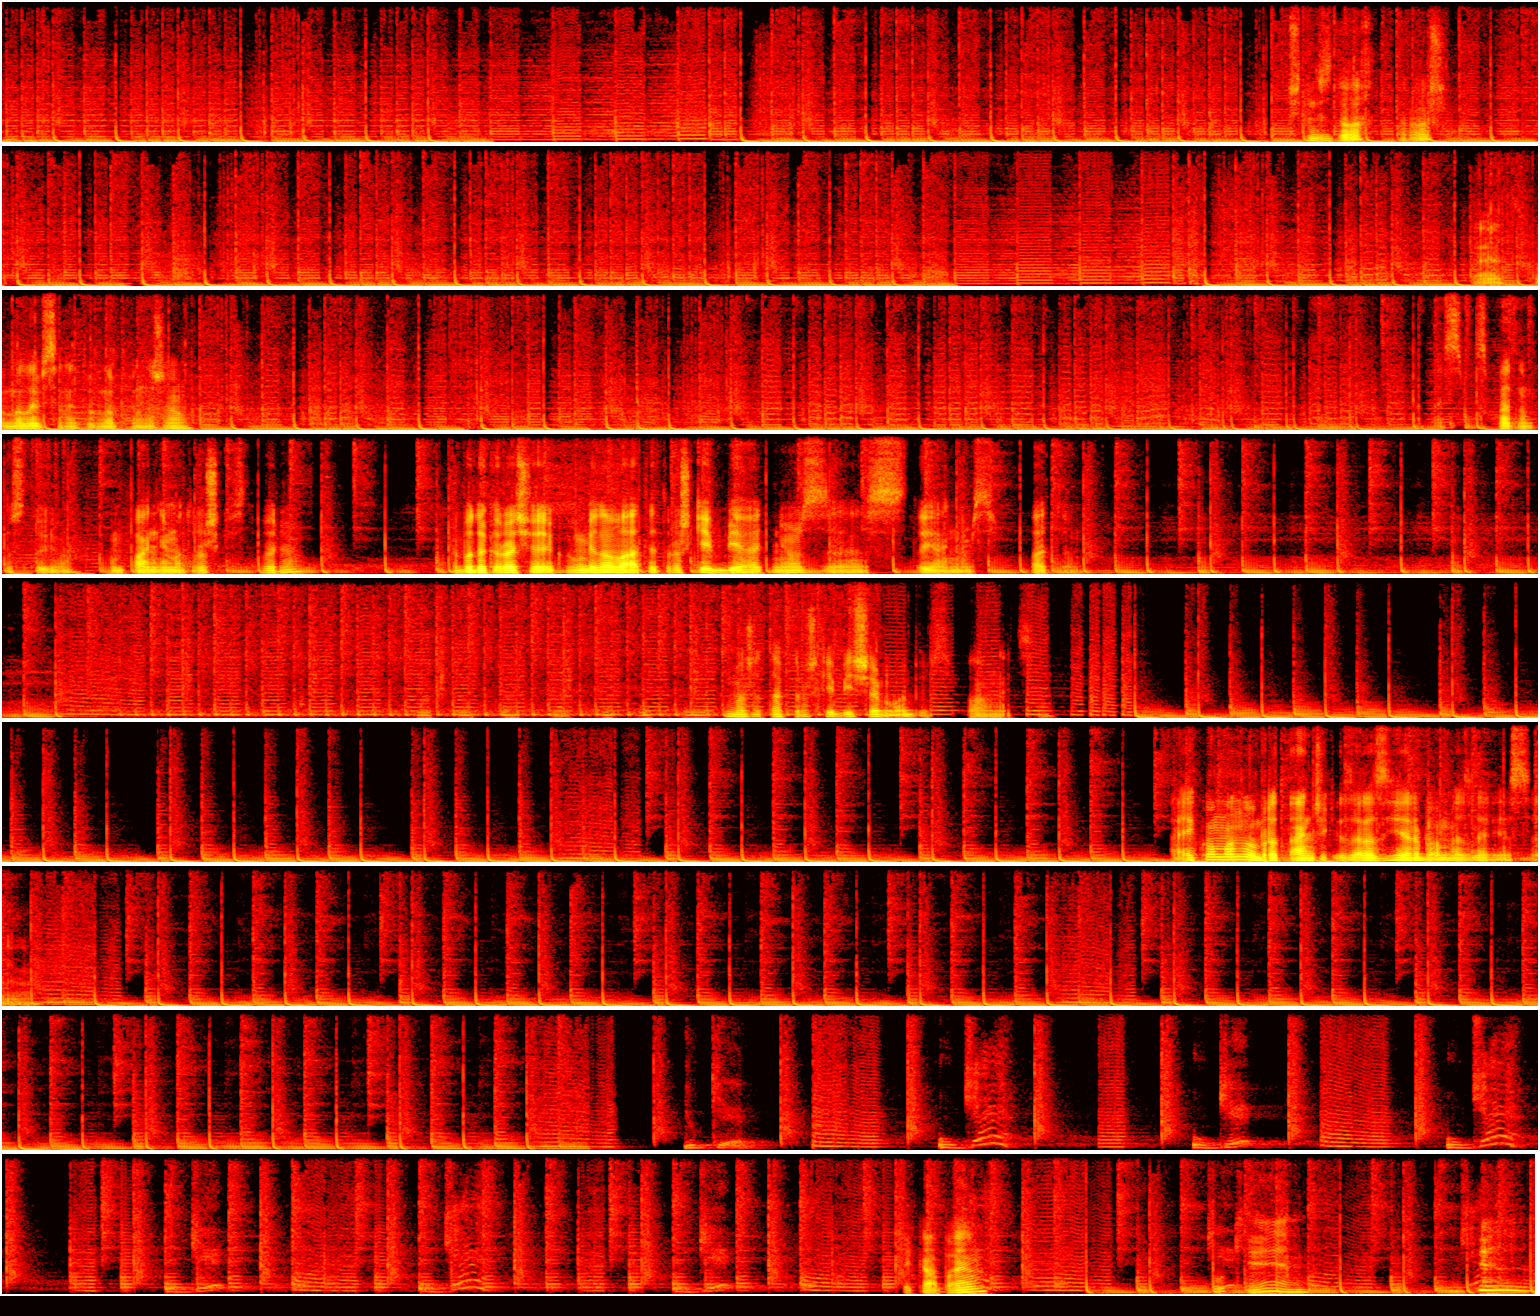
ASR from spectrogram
Не здох, хорош. Е, Помилився, не ту кнопку нажав. Десь пустую. Компаніями трошки створю. Буду, коротше, комбінувати трошки бігатню з стоянням з патом. Може так трошки більше мобів спавниться. А ману, братанчики, зараз гербами зарісаю. І капаємо. Окей. Окей.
